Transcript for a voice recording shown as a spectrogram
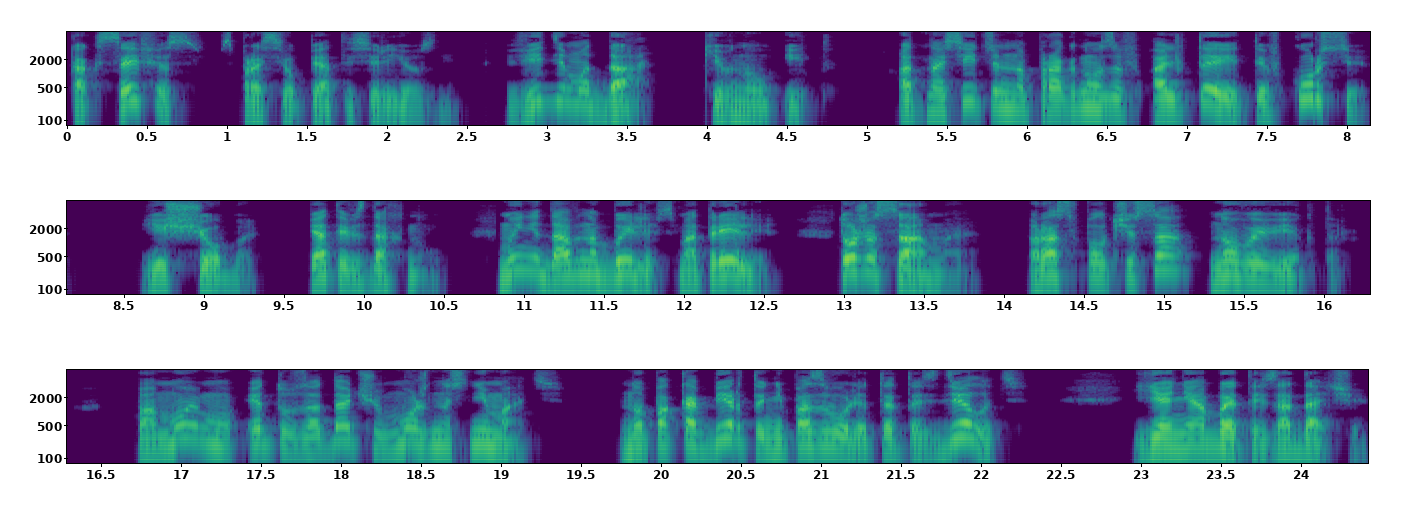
Как Сефис? спросил пятый серьезно. Видимо, да, кивнул Ид. Относительно прогнозов Альтеи ты в курсе? Еще бы. Пятый вздохнул. Мы недавно были, смотрели. То же самое. Раз в полчаса новый вектор. По-моему, эту задачу можно снимать. Но пока Берта не позволит это сделать... Я не об этой задаче,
